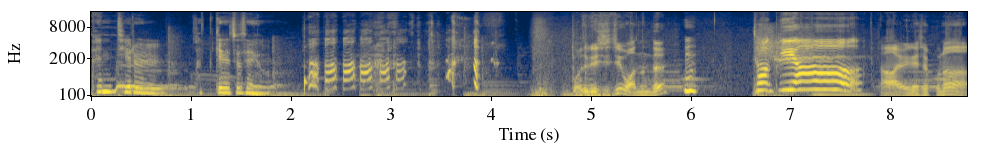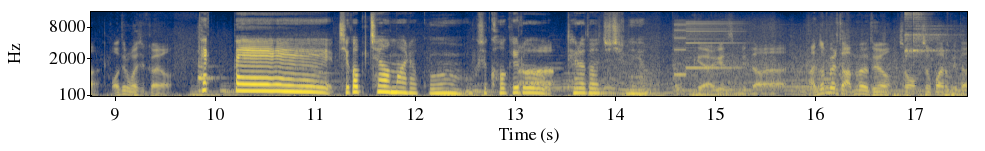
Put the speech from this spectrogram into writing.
팬티를 갖게 해주세요 어디 계시지? 왔는데? 저기요 아 여기 계셨구나. 어디로 가실까요? 택배 직업 체험하려고 혹시 거기로 아. 데려다 주실래요? 오케이 알겠습니다. 안전벨트 안 매도 돼요. 저 엄청 빠릅니다.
